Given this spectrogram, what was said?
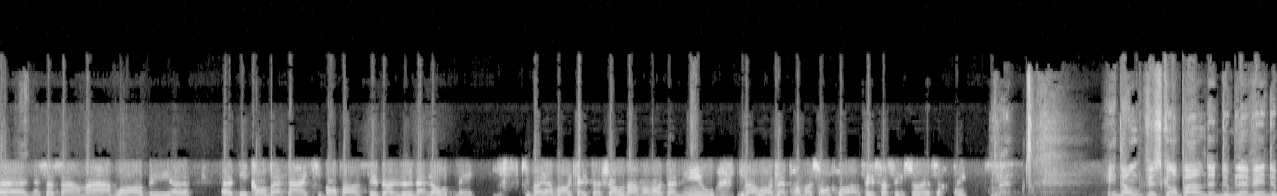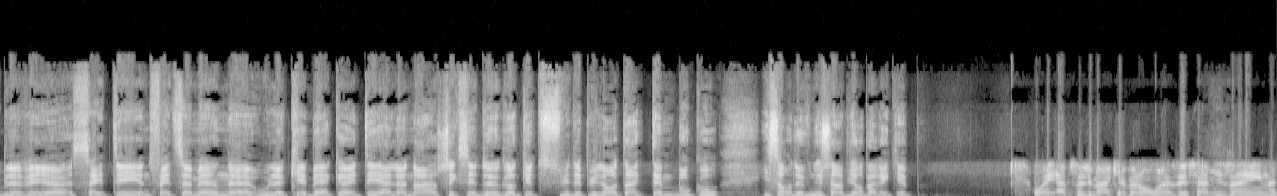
euh, nécessairement avoir des, euh, euh, des combattants qui vont passer d'un l'une à l'autre, mais qu'il va y avoir quelque chose à un moment donné où il va y avoir de la promotion croisée, ça c'est sûr et certain. Et donc, puisqu'on parle de WWE, ça a été une fin de semaine où le Québec a été à l'honneur. Je sais que ces deux gars que tu suis depuis longtemps, que tu aimes beaucoup, ils sont devenus champions par équipe. Oui, absolument. Kevin Owens et Sami Zayn,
